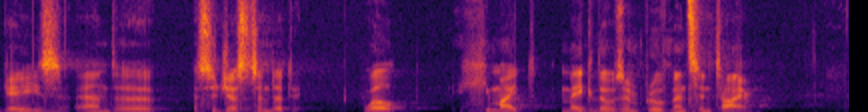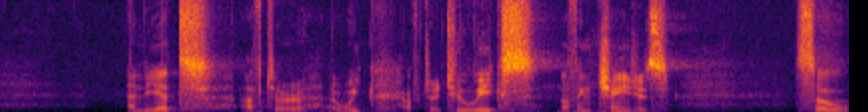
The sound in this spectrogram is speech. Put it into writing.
gaze and uh, a suggestion that, well, he might make those improvements in time. And yet, after a week, after two weeks, nothing changes. So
